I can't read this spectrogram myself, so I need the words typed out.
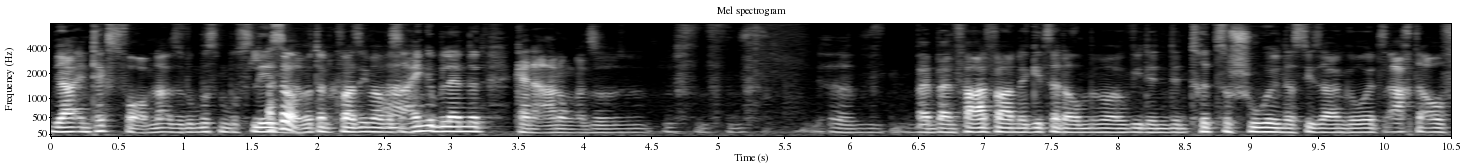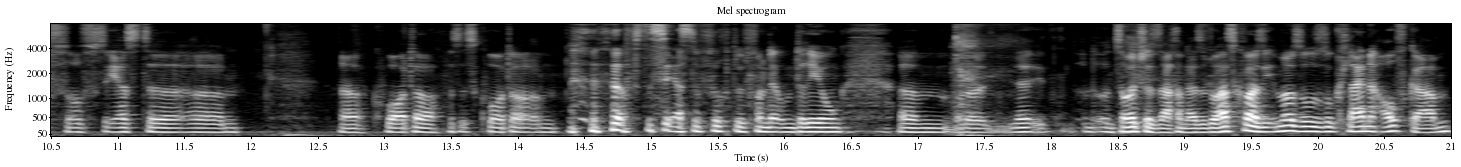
Ja, in Textform, ne? Also du musst, musst lesen, so. da wird dann quasi immer ah. was eingeblendet. Keine Ahnung, also äh, beim, beim Fahrradfahren, da geht es ja darum, immer irgendwie den, den Tritt zu schulen, dass die sagen, oh, jetzt achte auf, aufs erste, ähm, ja, Quarter, was ist Quarter? Ähm, ist das erste Viertel von der Umdrehung ähm, oder, ne, und, und, solche Sachen. Also du hast quasi immer so, so kleine Aufgaben,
